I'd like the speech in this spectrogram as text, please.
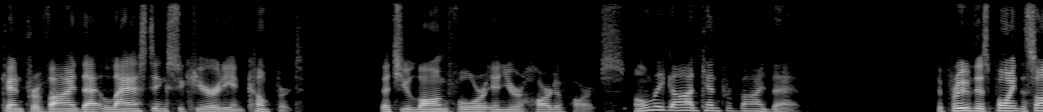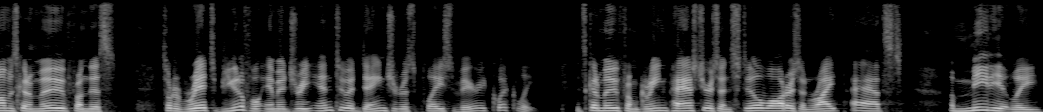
can provide that lasting security and comfort that you long for in your heart of hearts. Only God can provide that. To prove this point, the psalm is going to move from this sort of rich, beautiful imagery into a dangerous place very quickly. It's going to move from green pastures and still waters and right paths immediately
